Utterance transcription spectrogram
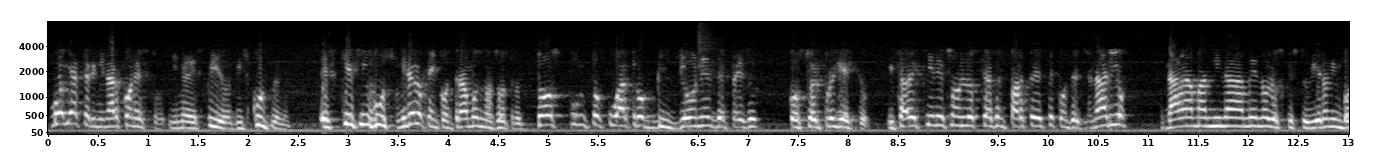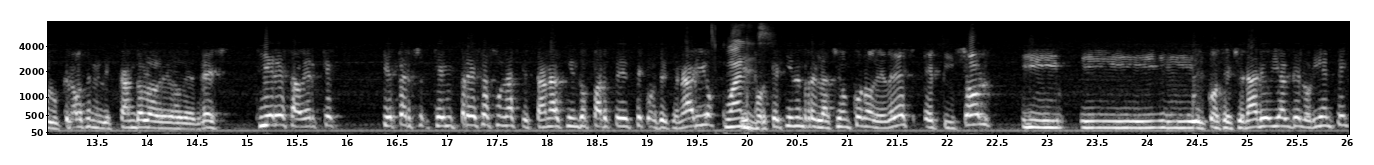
voy a terminar con esto y me despido, discúlpenme. Es que es injusto. Mire lo que encontramos nosotros. 2.4 billones de pesos costó el proyecto. ¿Y sabe quiénes son los que hacen parte de este concesionario? Nada más ni nada menos los que estuvieron involucrados en el escándalo de Odebrecht quiere saber qué, qué, empresas son las que están haciendo parte de este concesionario y por qué tienen relación con Odebrecht, Episol y, el concesionario Vial del Oriente.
